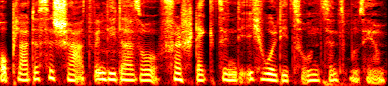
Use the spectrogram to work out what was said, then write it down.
hoppla, das ist schade, wenn die da so versteckt sind. Ich hol die zu uns ins Museum.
